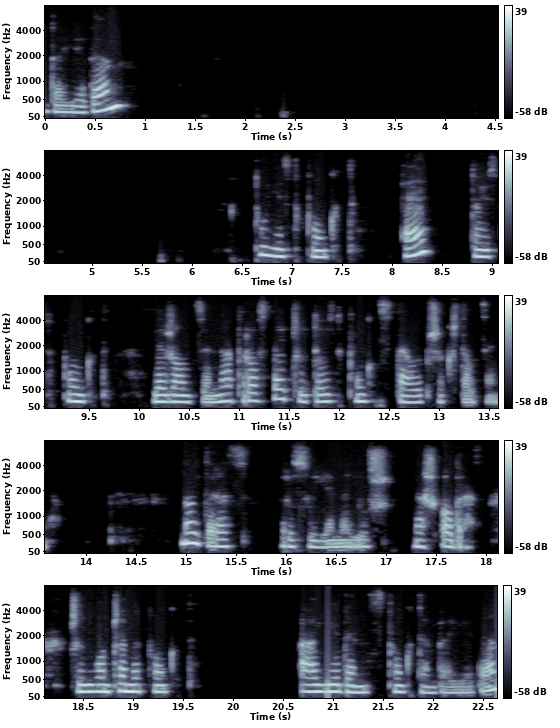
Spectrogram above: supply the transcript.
D1. Tu jest punkt E, to jest punkt leżący na prostej, czyli to jest punkt stały przekształcenia. No i teraz rysujemy już nasz obraz, czyli łączymy punkt A1 z punktem B1,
